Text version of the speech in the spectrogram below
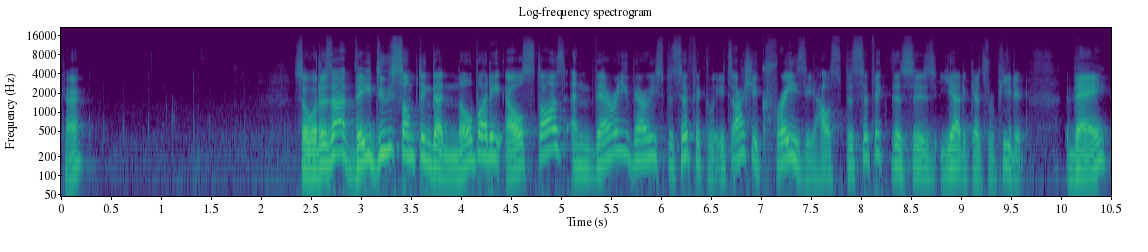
Okay? So what is that? They do something that nobody else does and very, very specifically. It's actually crazy how specific this is, yet it gets repeated. They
